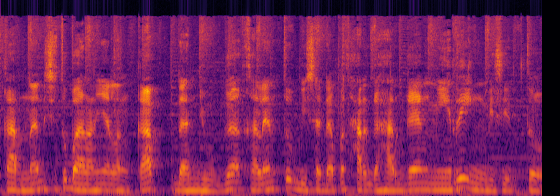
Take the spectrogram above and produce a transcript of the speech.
Karena di situ barangnya lengkap dan juga kalian tuh bisa dapat harga-harga yang miring di situ.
